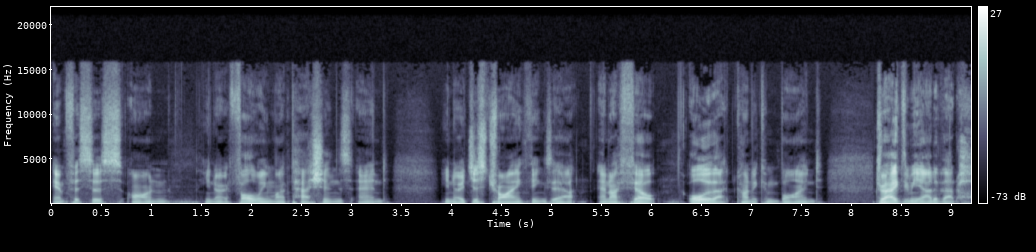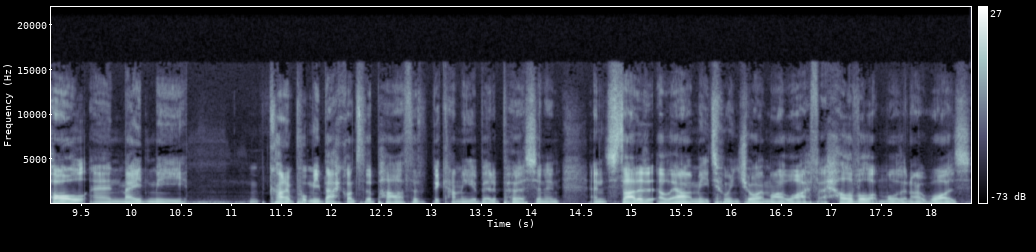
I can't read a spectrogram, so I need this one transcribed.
emphasis on, you know, following my passions and, you know, just trying things out. And I felt all of that kind of combined dragged me out of that hole and made me kind of put me back onto the path of becoming a better person and, and started allowing me to enjoy my life a hell of a lot more than I was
